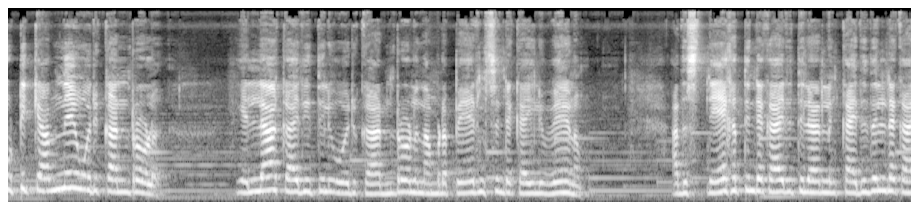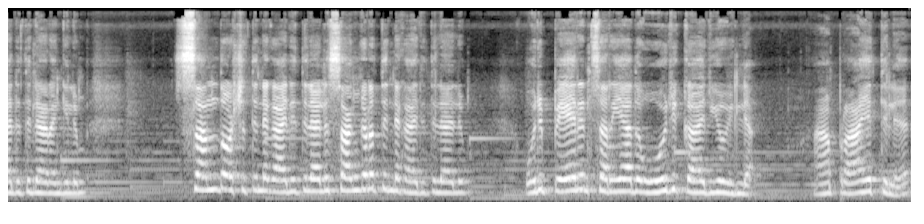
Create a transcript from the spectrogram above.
കുട്ടിക്ക് അന്നേ ഒരു കൺട്രോൾ എല്ലാ കാര്യത്തിലും ഒരു കൺട്രോൾ നമ്മുടെ പേരൻസിന്റെ കയ്യിൽ വേണം. അത് സ്നേഹത്തിന്റെ കാര്യത്തിലാണെങ്കിലും കരുതലിന്റെ കാര്യത്തിലാണെങ്കിലും സന്തോഷത്തിന്റെ കാര്യത്തിലായാലും സങ്കടത്തിന്റെ കാര്യത്തിലായാലും ഒരു പേരൻസ് അറിയാതെ ഒരു കാര്യവും ഇല്ല. ആ പ്രായത്തിൽ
